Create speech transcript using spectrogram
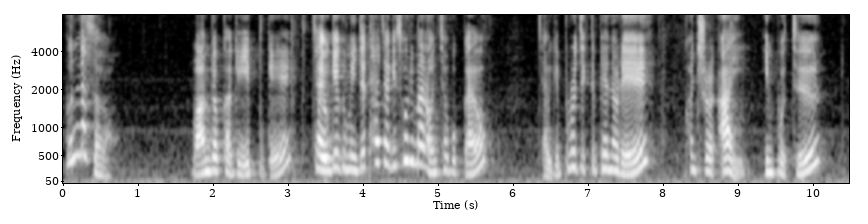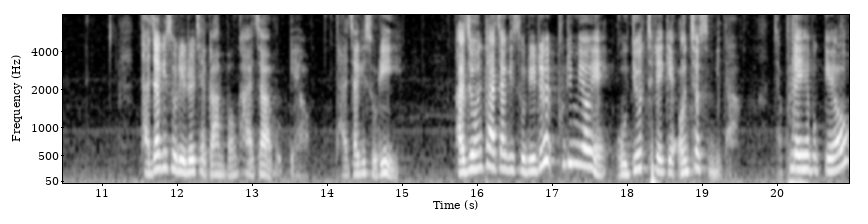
끝났어요. 완벽하게 예쁘게. 자, 여기에 그러면 이제 타자기 소리만 얹혀 볼까요? 자, 여기 프로젝트 패널에 control I, import. 타자기 소리를 제가 한번 가져와 볼게요. 타자기 소리. 가져온 타자기 소리를 Premiere의 오디오 트랙에 얹혔습니다. 자, 플레이 해볼게요.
